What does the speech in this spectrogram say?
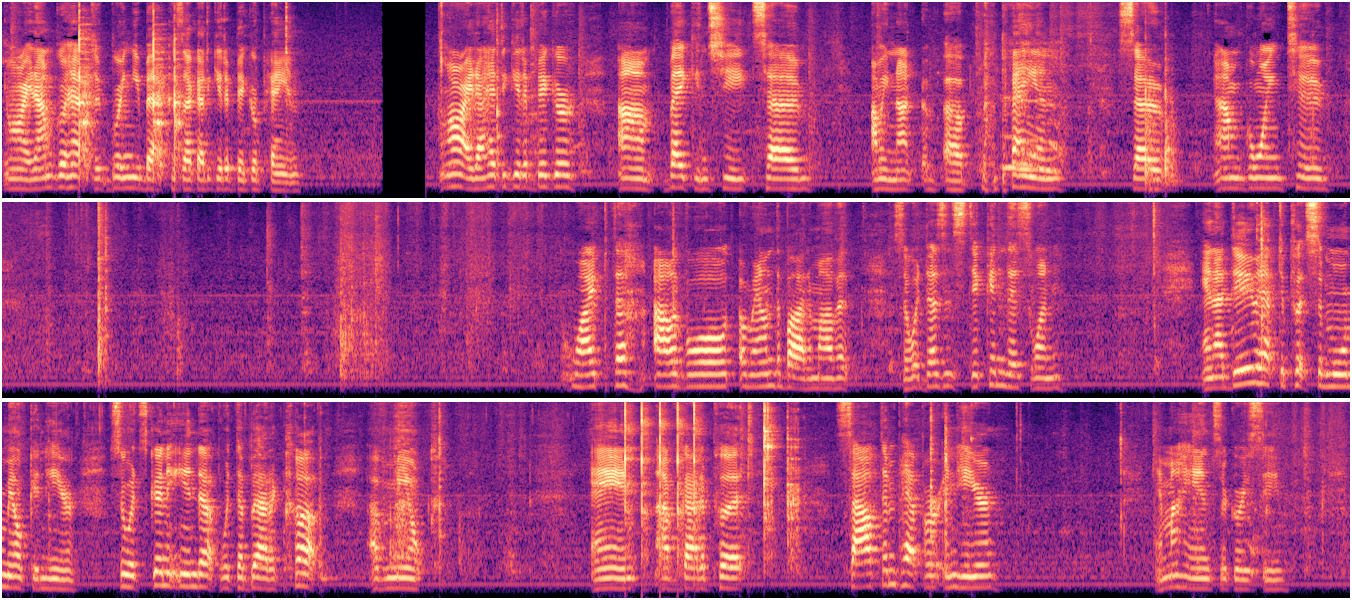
Alright, I'm going to have to bring you back because I got to get a bigger pan. Alright, I had to get a bigger um, baking sheet, so, I mean, not a, a pan. So, I'm going to wipe the olive oil around the bottom of it so it doesn't stick in this one. And I do have to put some more milk in here. So it's going to end up with about a cup of milk. And I've got to put salt and pepper in here. And my hands are greasy.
